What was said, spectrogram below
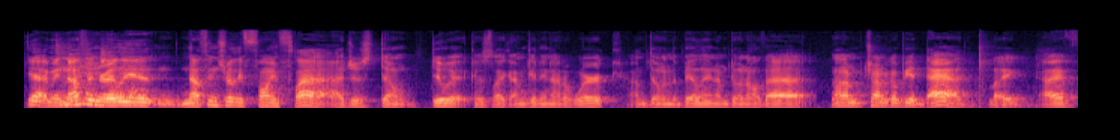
Yeah, I mean, you nothing really, it? nothing's really falling flat. I just don't do it because, like, I'm getting out of work. I'm doing the billing. I'm doing all that. Then I'm trying to go be a dad. Like, I have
